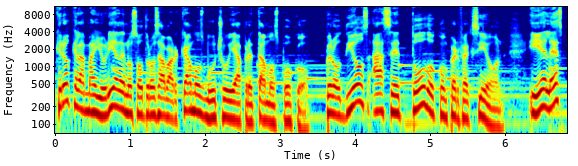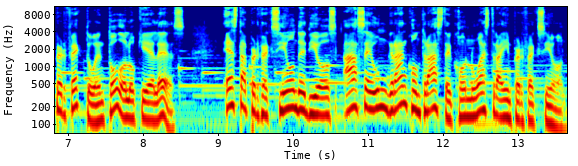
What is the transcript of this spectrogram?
Creo que la mayoría de nosotros abarcamos mucho y apretamos poco, pero Dios hace todo con perfección y Él es perfecto en todo lo que Él es. Esta perfección de Dios hace un gran contraste con nuestra imperfección.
